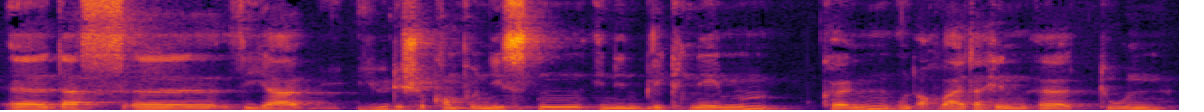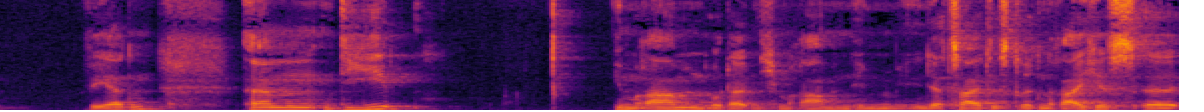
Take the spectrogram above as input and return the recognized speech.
äh, dass äh, sie ja jüdische Komponisten in den Blick nehmen können und auch weiterhin äh, tun werden, ähm, die im Rahmen oder nicht im Rahmen, im, in der Zeit des Dritten Reiches äh,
